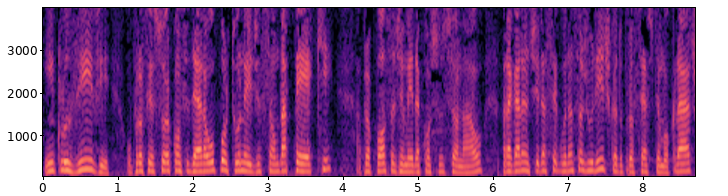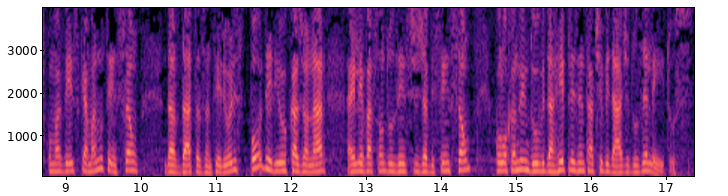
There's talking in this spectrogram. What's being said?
Inclusive, o professor considera oportuna a edição da PEC, a proposta de emenda constitucional, para garantir a segurança jurídica do processo democrático, uma vez que a manutenção das datas anteriores poderia ocasionar a elevação dos índices de abstenção, colocando em dúvida a representatividade dos eleitos.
